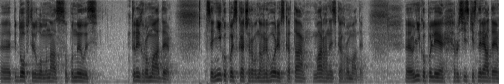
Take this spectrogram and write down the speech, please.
Е, Під обстрілом у нас опинились три громади: це Нікопольська, Червоногригорівська та Марганецька громади. Е, У Нікополі російські снаряди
